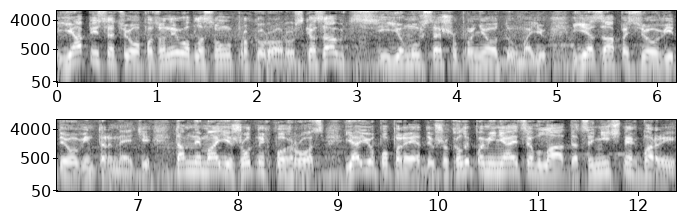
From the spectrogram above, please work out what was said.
Я після цього позвонив обласному прокурору, сказав йому все, що про нього думаю. Є запис цього відео в інтернеті. Там немає жодних погроз. Я його попередив, що коли поміняється влада цинічних бариг,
